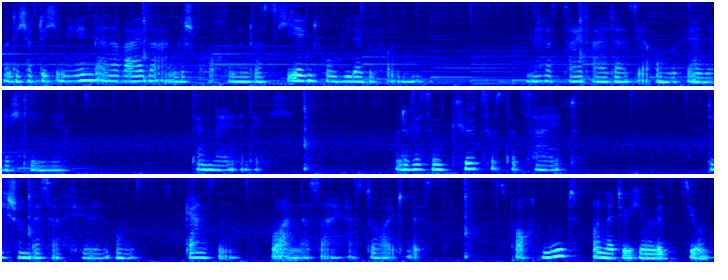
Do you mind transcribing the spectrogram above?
und ich habe dich in irgendeiner Weise angesprochen und du hast dich irgendwo wiedergefunden, ja, das Zeitalter ist ja ungefähr eine Richtlinie, dann melde dich. Und du wirst in kürzester Zeit dich schon besser fühlen und ganzen woanders sein, als du heute bist. Es braucht Mut und natürlich Investition.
